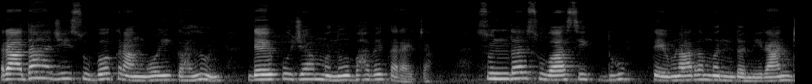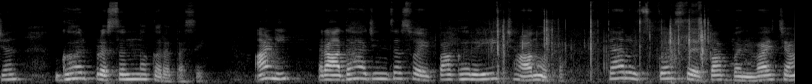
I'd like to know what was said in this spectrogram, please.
राधा आजी सुबक रांगोळी घालून देवपूजा मनोभावे करायच्या. सुंदर सुवासिक धूप तेवणारं मंद निरांजन घर प्रसन्न करत असे. आणि राधाजींचं स्वयंपाकघरही छान होतं. त्या रुचकर स्वयंपाक बनवायच्या.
